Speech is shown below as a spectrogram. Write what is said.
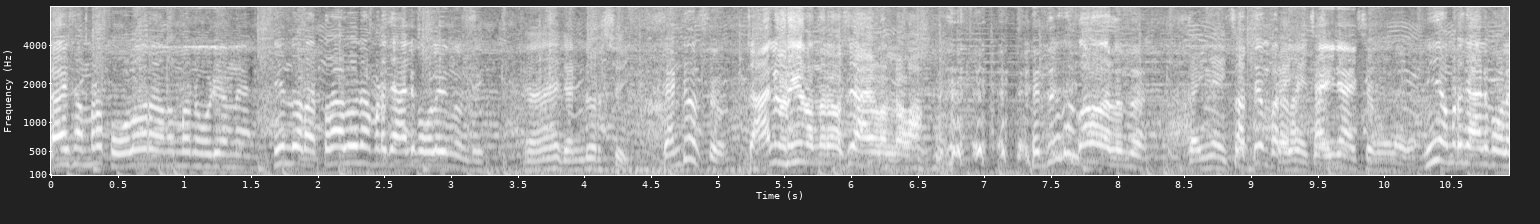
കാശ് നമ്മുടെ ഫോളോവർ ആണെന്ന് പറഞ്ഞ് ഓടി വന്നേ. എന്തോ എത്ര ആളോട് നമ്മുടെ ചാനൽ ഫോളോ ചെയ്യുന്നുണ്ട്? ഞാൻ രണ്ടു വർഷമായി. രണ്ടു വർഷം ചാനൽ തുടങ്ങി ഒന്നര വർഷം സത്യം പറയാം കഴിഞ്ഞ ആഴ്ച. ചൈന ആഴ്ച. നീ നമ്മുടെ ചാനൽ ഫോളോ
